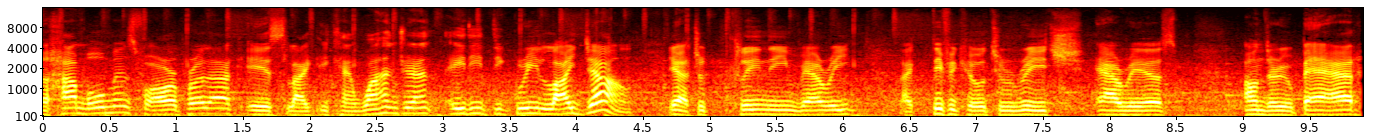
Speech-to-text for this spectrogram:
aha moments for our product is like it can 180 degree light down. Yeah, to cleaning very like difficult to reach areas under your bed,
